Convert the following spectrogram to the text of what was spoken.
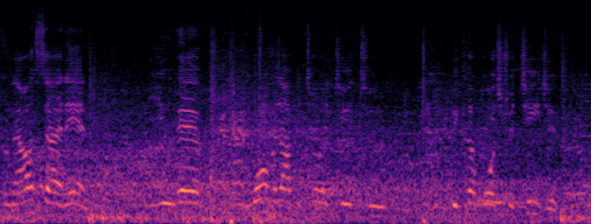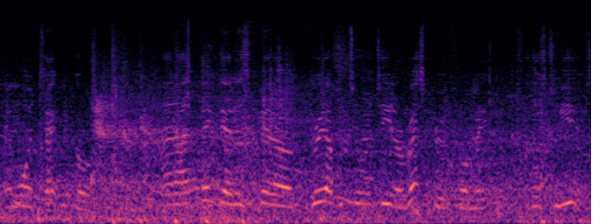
from the outside in, you have more of an opportunity to become more strategic and more technical. And I think that it's been a great opportunity and a rest period for me for those two years.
